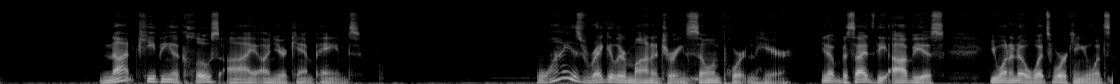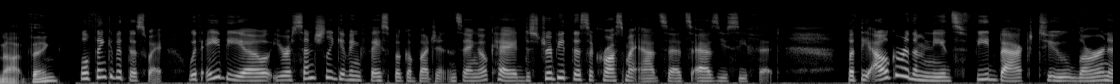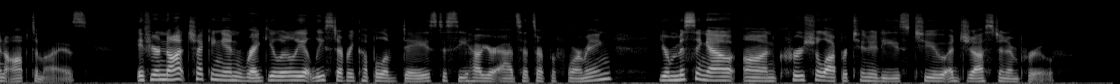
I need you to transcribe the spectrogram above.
not keeping a close eye on your campaigns. Why is regular monitoring so important here? You know, besides the obvious, you want to know what's working and what's not thing? Well, think of it this way. With ABO, you're essentially giving Facebook a budget and saying, okay, distribute this across my ad sets as you see fit. But the algorithm needs feedback to learn and optimize. If you're not checking in regularly, at least every couple of days, to see how your ad sets are performing, you're missing out on crucial opportunities to adjust and improve.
